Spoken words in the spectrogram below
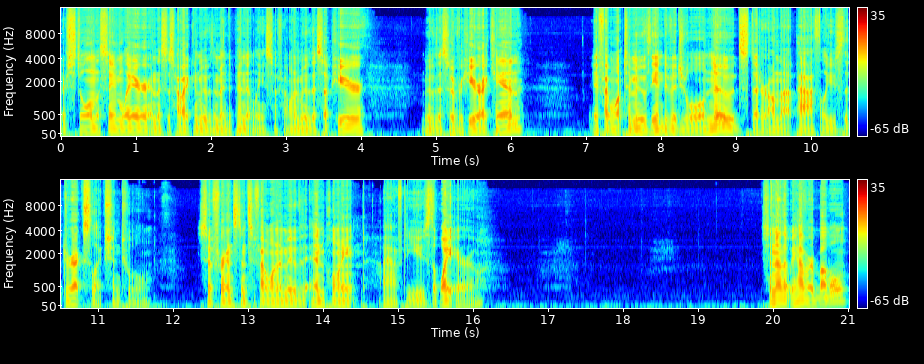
they're still on the same layer and this is how I can move them independently. So if I want to move this up here, move this over here, I can. If I want to move the individual nodes that are on that path, I'll use the direct selection tool. So for instance, if I want to move the endpoint, I have to use the white arrow. So now that we have our bubble,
